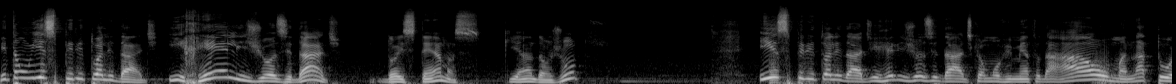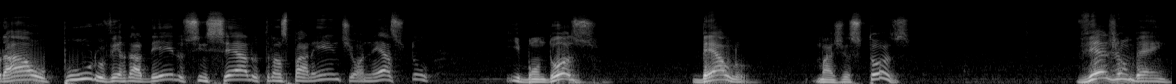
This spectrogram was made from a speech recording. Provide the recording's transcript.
Então, espiritualidade e religiosidade, dois temas que andam juntos, espiritualidade e religiosidade, que é o movimento da alma, natural, puro, verdadeiro, sincero, transparente, honesto e bondoso, belo, majestoso. Vejam bem,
